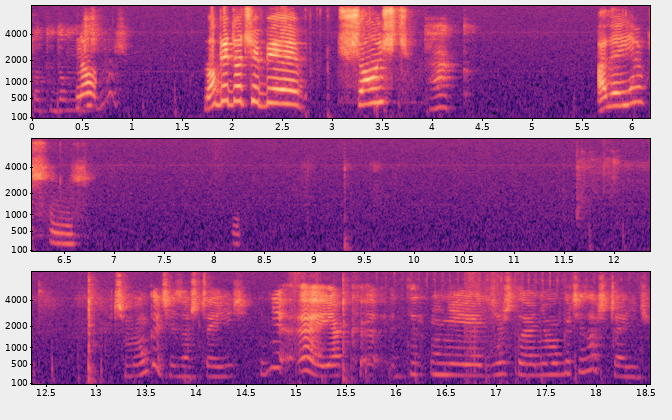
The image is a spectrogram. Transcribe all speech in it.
To ty do mnie No. Mogę do ciebie wsiąść? Tak. Ale jak wsiąść? Czy mogę cię zaszczelić? Nie, ej, jak e, ty u mnie jedziesz, to ja nie mogę cię zaszczelić.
